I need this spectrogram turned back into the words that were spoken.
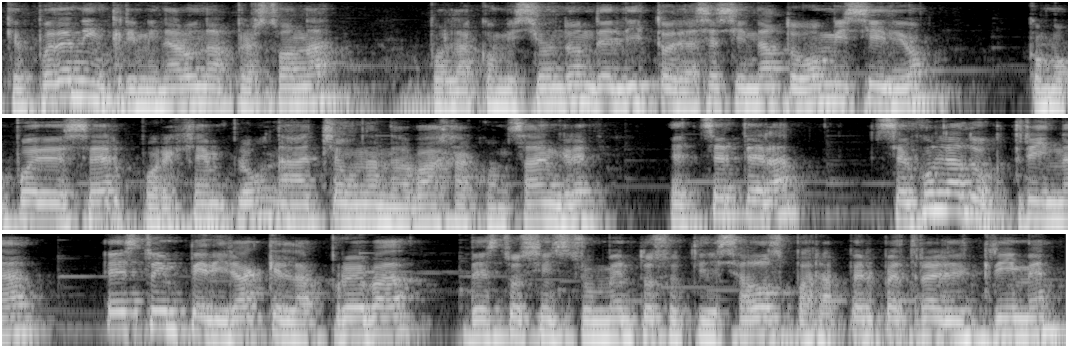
que pueden incriminar a una persona por la comisión de un delito de asesinato o homicidio, como puede ser, por ejemplo, una hacha, una navaja con sangre, etc., según la doctrina, esto impedirá que la prueba de estos instrumentos utilizados para perpetrar el crimen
